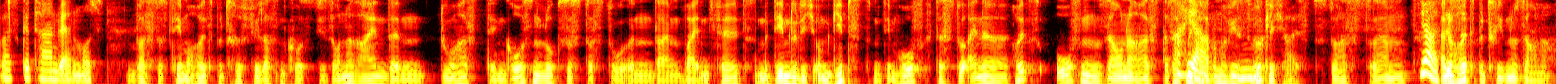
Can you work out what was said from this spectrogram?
was getan werden muss. Was das Thema Holz betrifft, wir lassen kurz die Sonne rein, denn du hast den großen Luxus, dass du in deinem weiten Feld, mit dem du dich umgibst, mit dem Hof, dass du eine Holzofensauna hast. Sag Ach mir ja. gerade nochmal, wie es Mhm. wirklich heißt. Du hast ähm, Ja, eine holzbetriebene Sauna.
